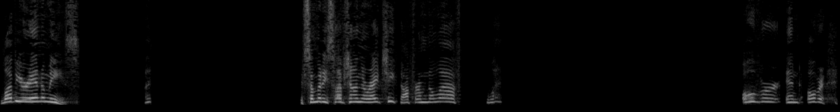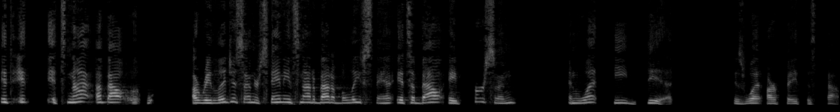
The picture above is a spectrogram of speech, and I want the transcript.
Love your enemies. What? If somebody slaps you on the right cheek, offer him the left. What? Over and over. It, it, it's not about a religious understanding. It's not about a belief stand. It's about a person and what he did is what our faith is about.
